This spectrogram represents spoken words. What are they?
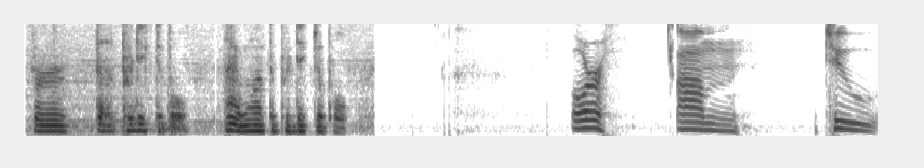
for the predictable. I want the predictable. Or um to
